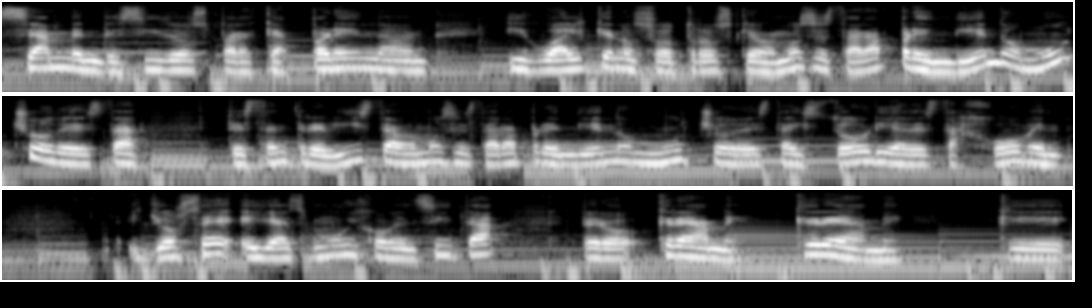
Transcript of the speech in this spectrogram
sean bendecidos, para que aprendan igual que nosotros, que vamos a estar aprendiendo mucho de esta, de esta entrevista, vamos a estar aprendiendo mucho de esta historia, de esta joven. Yo sé, ella es muy jovencita, pero créame, créame que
